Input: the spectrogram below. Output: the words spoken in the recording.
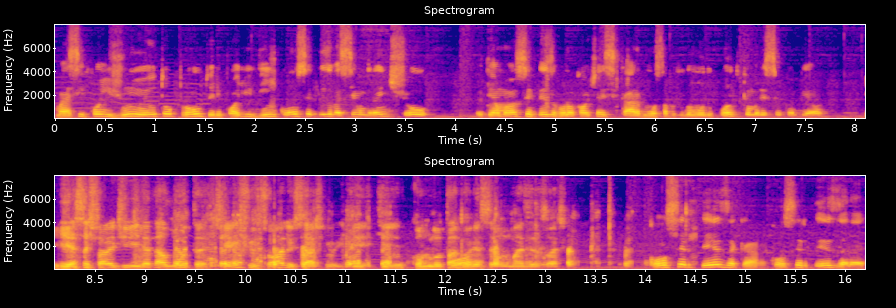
Mas se for em junho, eu tô pronto, ele pode vir, com certeza vai ser um grande show. Eu tenho a maior certeza, vou nocautear esse cara, vou mostrar pra todo mundo quanto que eu mereci ser campeão. E essa história de Ilha da Luta, te enche os olhos? Você acha que, que como lutador ia ser mais exótico? Com certeza, cara, com certeza, né?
